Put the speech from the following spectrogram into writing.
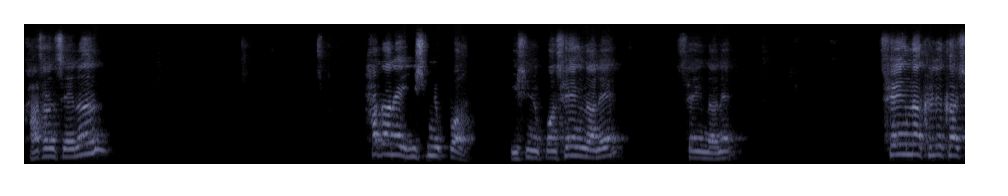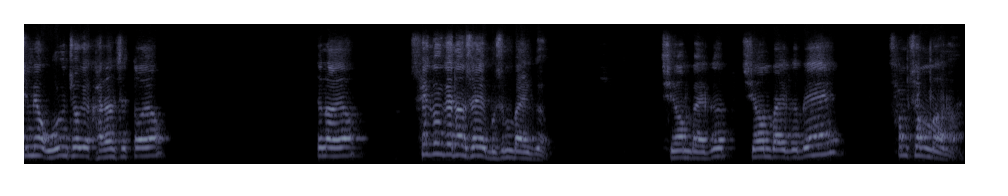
가산세는 하단에 26번, 26번 세액란에, 세액란에, 세액란 클릭하시면 오른쪽에 가산세 떠요? 뜨나요? 세금 계산서에 무슨 발급? 지원 발급, 지원 발급에 3천만 원.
